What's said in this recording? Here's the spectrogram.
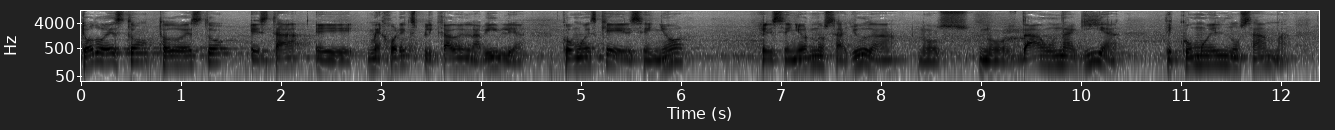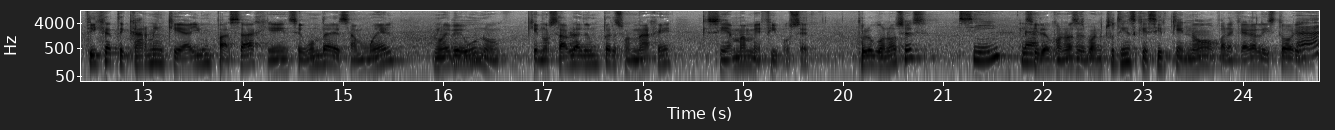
todo esto, todo esto está eh, mejor explicado en la Biblia, cómo es que el Señor, el Señor nos ayuda, nos, nos da una guía de cómo Él nos ama. Fíjate, Carmen, que hay un pasaje en 2 de Samuel 9.1 que nos habla de un personaje que se llama Mefiboset. ¿Tú lo conoces? Sí, claro. Sí lo conoces. Bueno, tú tienes que decir que no para que haga la historia.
